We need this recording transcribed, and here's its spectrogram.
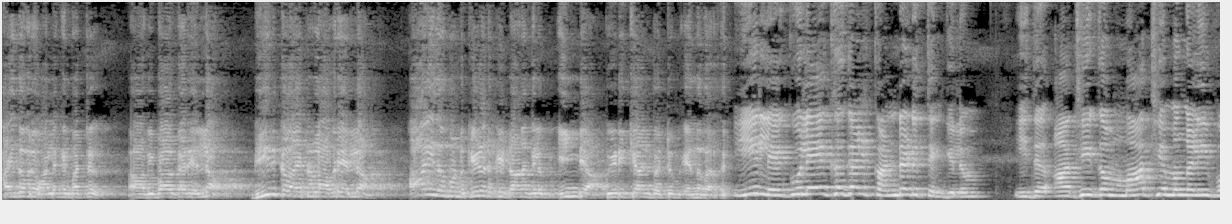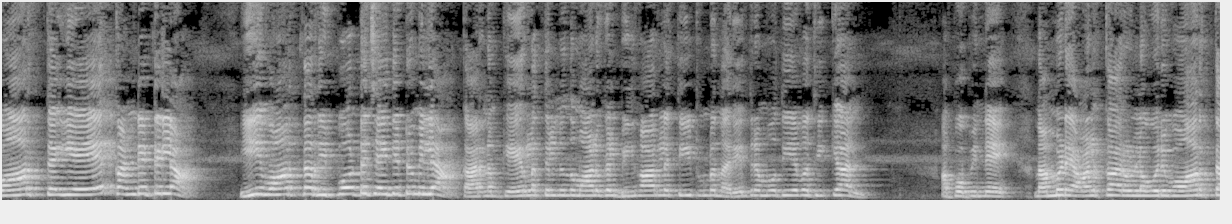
ഹൈന്ദവരോ അല്ലെങ്കിൽ മറ്റ് വിഭാഗക്കാരെ എല്ലാം ഭീരുക്കളായിട്ടുള്ള അവരെ എല്ലാം ആയുധം കൊണ്ട് കീഴടക്കിയിട്ടാണെങ്കിലും ഇന്ത്യ പിടിക്കാൻ പറ്റും എന്ന തരത്തിൽ. ഈ ലഘുലേഖകൾ കണ്ടെടുത്തെങ്കിലും ഇത് അധികം മാധ്യമങ്ങൾ ഈ വാർത്തയെ കണ്ടിട്ടില്ല. ഈ വാർത്ത റിപ്പോർട്ട് ചെയ്തിട്ടുമില്ല. കാരണം കേരളത്തിൽ നിന്നും ആളുകൾ ബീഹാറിലെത്തിയിട്ടുണ്ട് നരേന്ദ്രമോദിയെ വധിക്കാൻ. അപ്പോ പിന്നെ നമ്മുടെ ആൾക്കാരുള്ള ഒരു വാർത്ത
